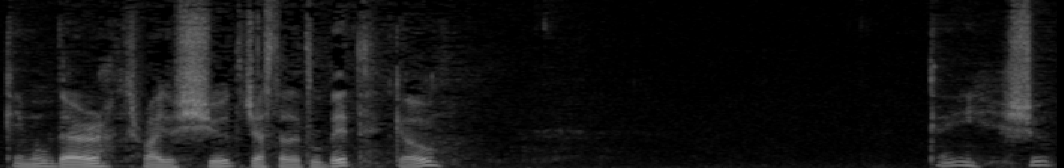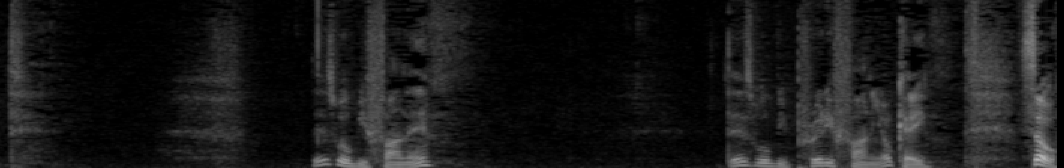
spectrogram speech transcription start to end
Okay, move there, try to shoot just a little bit, go. Okay, shoot. This will be funny. This will be pretty funny. Okay, so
